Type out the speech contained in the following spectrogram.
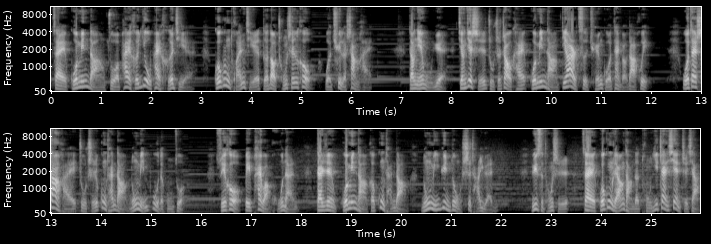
在国民党左派和右派和解。国共团结得到重申后，我去了上海。当年五月，蒋介石主持召开国民党第二次全国代表大会，我在上海主持共产党农民部的工作，随后被派往湖南，担任国民党和共产党农民运动视察员。与此同时，在国共两党的统一战线之下，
